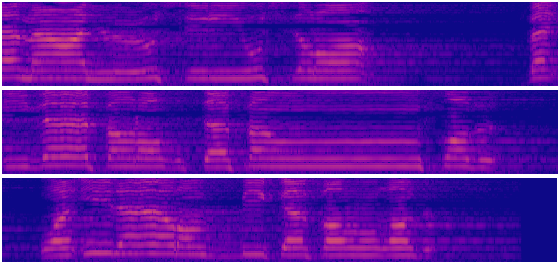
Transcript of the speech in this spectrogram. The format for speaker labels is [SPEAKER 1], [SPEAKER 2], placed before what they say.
[SPEAKER 1] مع العسر يسرا فإذا فرغت فانصب وإلى ربك فارغب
